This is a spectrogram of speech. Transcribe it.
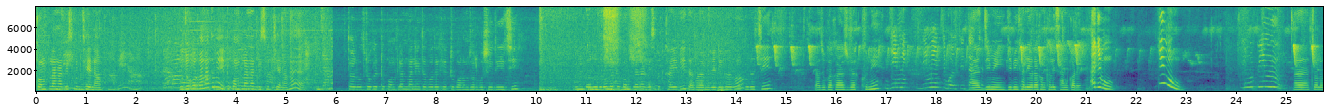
কমপ্লান আর বিস্কুট খেয়ে নাও। পুজো করবে না তুমি? একটু কমপ্লান আর বিস্কুট খেয়ে না হ্যাঁ? তো রুদ্রকে একটু কমপ্লান বানিয়ে দেবো দেখে একটু গরম জল বসিয়ে দিয়েছি। তো রুদ্রকে একটু কমপ্লান আর বিস্কুট খাইয়ে দিই তারপর আমি রেডি হয়ে করেছি রাজু কাকা আসবে এক্ষুনি। আর জিমি জিমি খালি ওরা এখন খালি স্নান করে। আ জিমু হ্যাঁ চলো।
